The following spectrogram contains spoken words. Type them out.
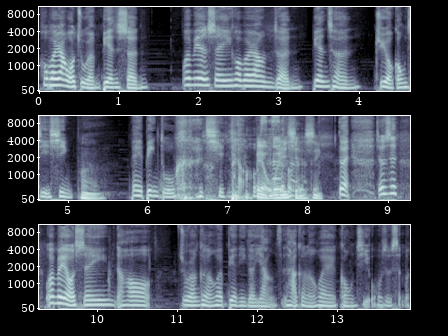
会不会让我主人变身？外面的声音会不会让人变成具有攻击性、嗯，被病毒侵扰、会有威胁性。对就是外面有声音，然后主人可能会变一个样子，他可能会攻击或是什么。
